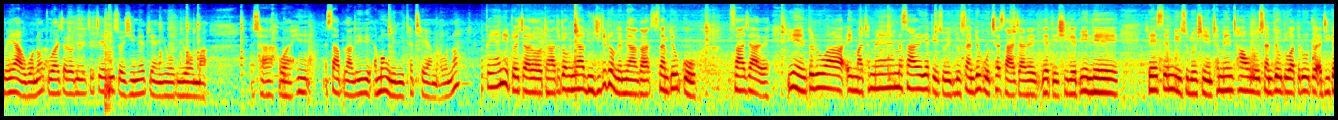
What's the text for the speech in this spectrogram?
မရဘူးပေါ့နော်သူကကျတော့နည်းနည်းကြဲကြဲလေးဆိုရင်နဲ့ပြန်ရောပြီးတော့မှ အခြားဟိုဟင်းအစာပလာလေးတွေအမုံလေးတွေထပ်ထည့်ရမှာပေါ့နော်။ကရန်တွေအတွက်ကြတော့ဒါတော်တော်များများလူကြီးတော်တော်များများကစံပြုတ်ကိုစားကြတယ်။ပြီးရင်သူတို့ကအိမ်မှာထမင်းမစားတဲ့ရက်တွေဆိုရင်လူစံပြုတ်ကိုချက်စားကြတဲ့ရက်တွေရှိတယ်။ပြီးရင်လေလေစင်းမီဆိုလို့ရှိရင်ထမင်းထောင်းလို့စံပြုတ်တို့ကသူတို့အတွက်အဓိက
